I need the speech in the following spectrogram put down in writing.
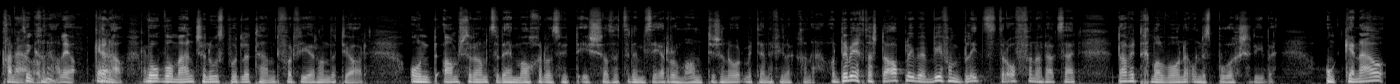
Kanäle, sind? Kanäle ja. Genau. Genau. Wo, wo Menschen ausgebuddelt haben vor 400 Jahren. Und Amsterdam zu dem machen, was heute ist. Also zu dem sehr romantischen Ort mit diesen vielen Kanälen. Und dann bin ich da stehen geblieben, wie vom Blitz getroffen und habe gesagt, da will ich mal wohnen und ein Buch schreiben. Und genau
